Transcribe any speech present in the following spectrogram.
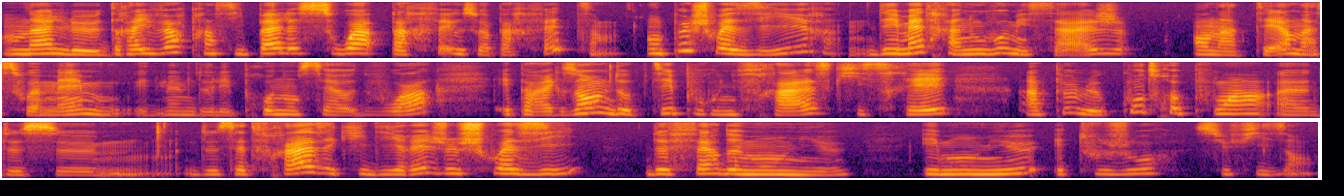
on a le driver principal soit parfait ou soit parfaite, on peut choisir d'émettre un nouveau message en interne à soi-même et même de les prononcer à haute voix et par exemple d'opter pour une phrase qui serait un peu le contrepoint euh, de, ce, de cette phrase et qui dirait je choisis de faire de mon mieux et mon mieux est toujours suffisant.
